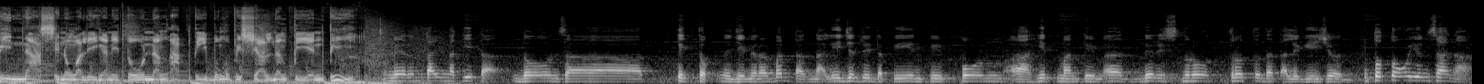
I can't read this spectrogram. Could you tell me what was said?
pinasinungalingan ito ng aktibong opisyal ng PNP. meron tayong nakita doon sa TikTok ni General Bantag na allegedly the PNP form a hitman team. Uh, there is no truth to that allegation. Kung totoo yun sana,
